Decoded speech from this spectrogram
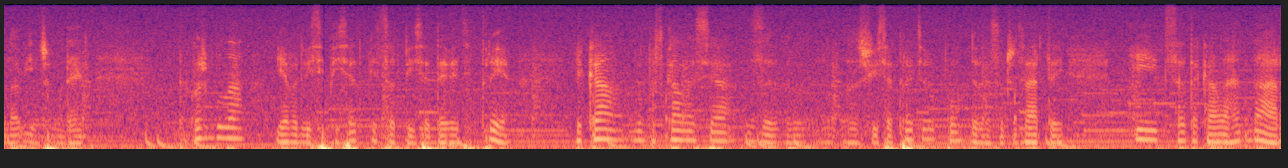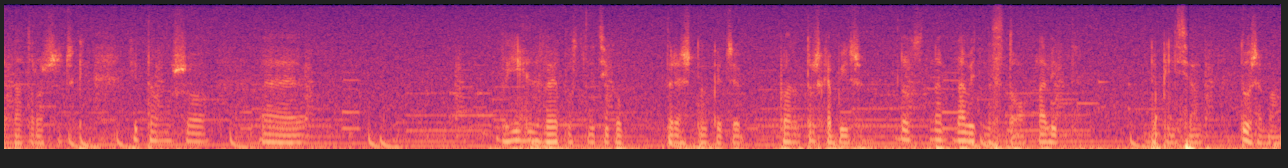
вона інша модель. Також була Єва 250 559 3, яка випускалася з 63 по 94. І це така легендарна трошечки. І тому що е, їх випустили тільки три штуки, чи трошки більше. Ну, навіть не 100, навіть не 50. Дуже мало.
